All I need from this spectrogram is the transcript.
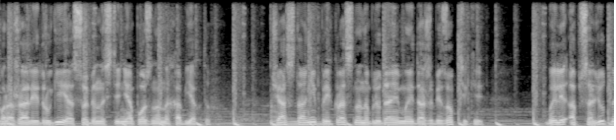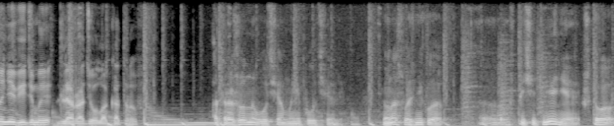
Поражали и другие особенности неопознанных объектов – Часто они, прекрасно наблюдаемые даже без оптики, были абсолютно невидимы для радиолокаторов. Отраженного луча мы не получали. И у нас возникло э, впечатление, что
